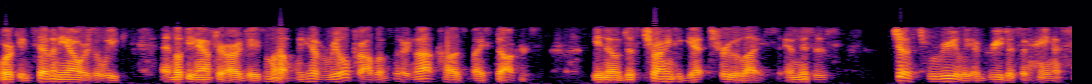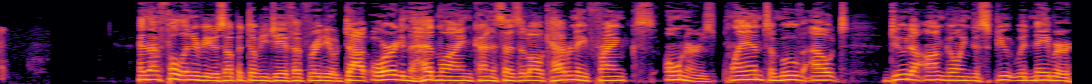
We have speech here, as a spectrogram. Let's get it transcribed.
working 70 hours a week and looking after RJ's mom. We have real problems that are not caused by stalkers, you know, just trying to get through life. And this is just really egregious and heinous. And that full interview is up at WJFFradio.org. And the headline kind of says it all. Cabernet Frank's owners plan to move out due to ongoing dispute with neighbor.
